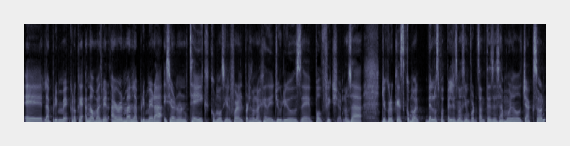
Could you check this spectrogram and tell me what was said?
eh, la primera, creo que, no, más bien Iron Man, la primera, hicieron un take como si él fuera el personaje de Julius de Pulp Fiction. O sea, yo creo que es como de los papeles más importantes de Samuel L. Jackson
